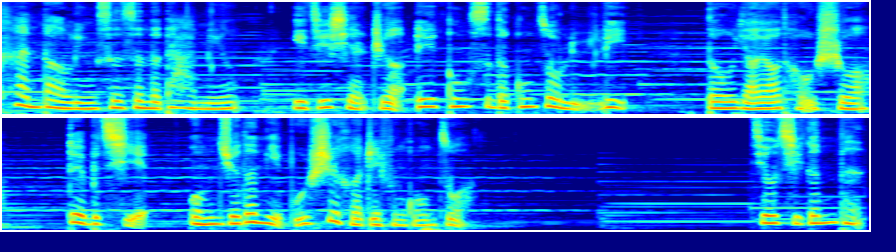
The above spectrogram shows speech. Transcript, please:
看到林森森的大名以及写着 A 公司的工作履历，都摇摇头说：“对不起，我们觉得你不适合这份工作。”究其根本，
